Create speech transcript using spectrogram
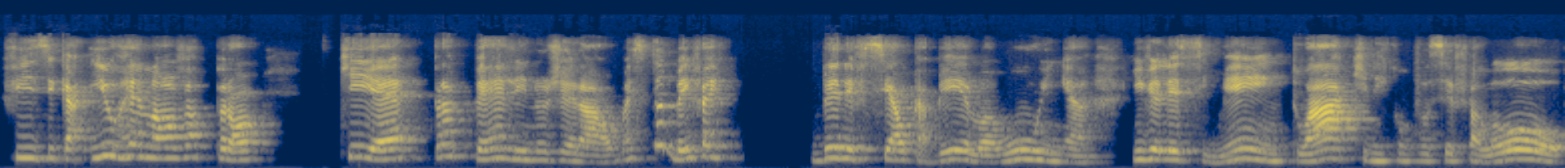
física, e o Renova Pro, que é para a pele no geral, mas também vai beneficiar o cabelo, a unha, envelhecimento, acne, como você falou,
